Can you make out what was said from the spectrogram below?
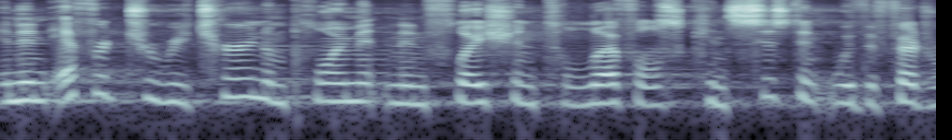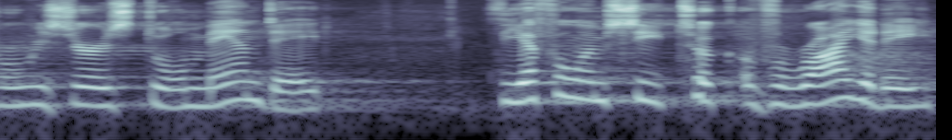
In an effort to return employment and inflation to levels consistent with the Federal Reserve's dual mandate, the FOMC took a variety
